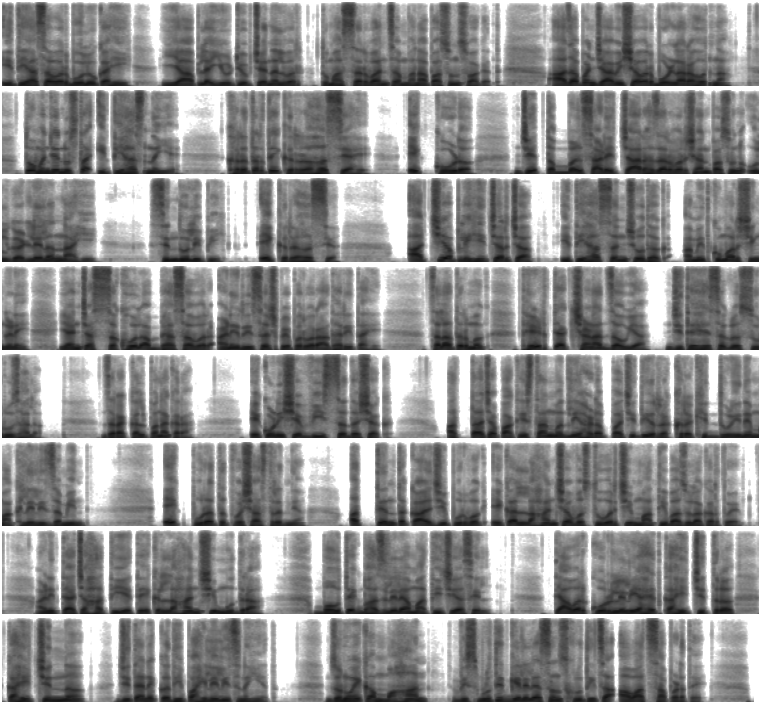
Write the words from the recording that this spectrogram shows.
इतिहासावर बोलू काही या आपल्या यूट्यूब चॅनलवर तुम्हा सर्वांचं मनापासून स्वागत. आज आपण ज्या विषयावर बोलणार आहोत ना तो म्हणजे नुसता इतिहास नाहीये. खरं तर ते एक रहस्य आहे एक कोडं जे तब्बल साडेचार हजार वर्षांपासून उलगडलेलं नाही. सिंधू लिपी एक रहस्य. आजची आपली ही चर्चा इतिहास संशोधक अमित कुमार शिंगणे यांच्या सखोल अभ्यासावर आणि रिसर्च पेपरवर आधारित आहे. चला तर मग थेट त्या क्षणात जाऊया जिथे हे सगळं सुरू झालं. जरा कल्पना करा. एकोणीसशे वीसचं दशक. आत्ताच्या पाकिस्तानमधली हडप्पाची ती रखरखीत धुळीने माखलेली जमीन. एक पुरातत्वशास्त्रज्ञ अत्यंत काळजीपूर्वक एका लहानशा वस्तूवरची माती बाजूला करतोय आणि त्याच्या हाती येते एक लहानशी मुद्रा. बहुतेक भाजलेल्या मातीची असेल. त्यावर कोरलेली आहेत काही चित्र काही चिन्ह जी त्याने कधी पाहिलेलीच नाहीयेत. जणू एका महान विस्मृतीत गेलेल्या संस्कृतीचा आवाज सापडते.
